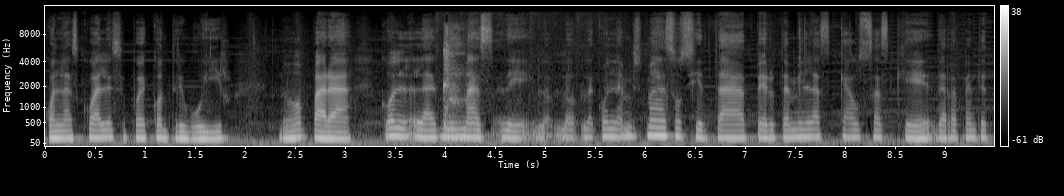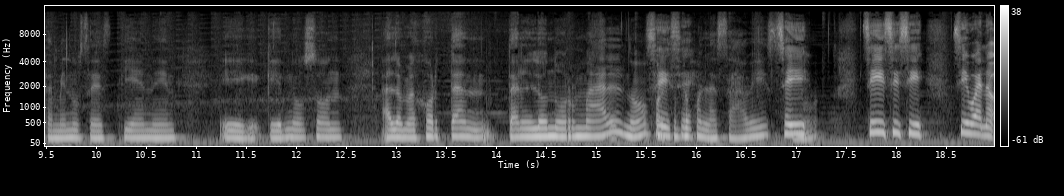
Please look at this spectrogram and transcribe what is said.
con las cuales se puede contribuir, ¿no? Para con las mismas de con la misma sociedad, pero también las causas que de repente también ustedes tienen eh, que no son a lo mejor tan tan lo normal, ¿no? Por ejemplo con las aves. Sí. Sí, sí, sí. Sí, bueno,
